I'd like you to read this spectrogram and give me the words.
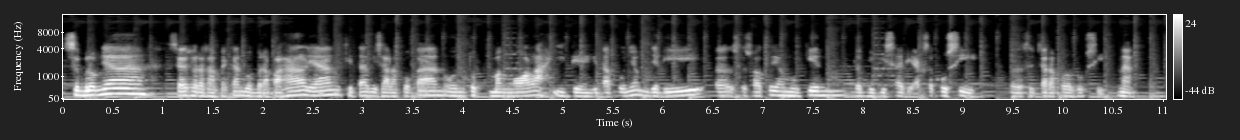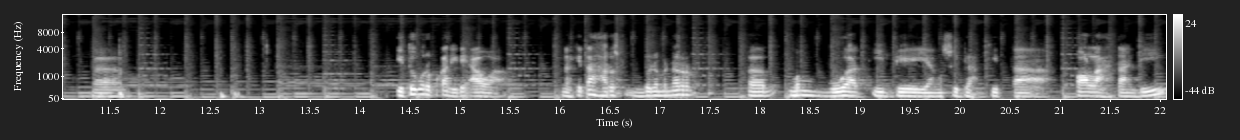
Sebelumnya saya sudah sampaikan beberapa hal yang kita bisa lakukan untuk mengolah ide yang kita punya menjadi eh, sesuatu yang mungkin lebih bisa dieksekusi eh, secara produksi. Nah, eh, itu merupakan ide awal. Nah, kita harus benar-benar eh, membuat ide yang sudah kita olah tadi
